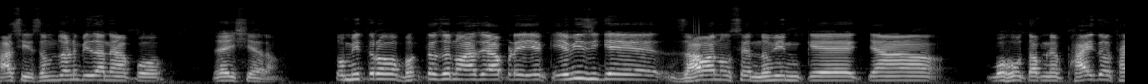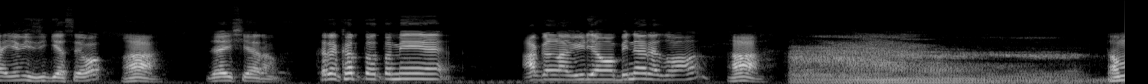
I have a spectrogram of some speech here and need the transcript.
હાસી સમજણ બીજાને આપો. જય શિયારામ તો મિત્રો, ભક્તજનો, આજે આપણે એક એવી જગ્યાએ જવાનું છે નવીન કે ત્યાં બહુ તમને ફાયદો થાય એવી જગ્યા છે, હો. હા, જય સિયારામ ખરેખર તો તમે આગળના વિડીયોમાં બિના રહેજો હો. ધમ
